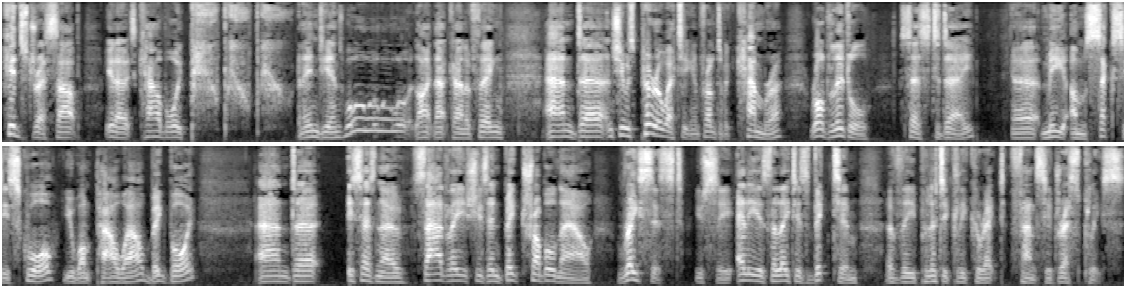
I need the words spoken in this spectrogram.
Kids dress up, you know, it's cowboy, pew, pew, pew, and Indians, woo, woo, woo, like that kind of thing. And, uh, and she was pirouetting in front of a camera. Rod Liddle says today, uh, me, I'm sexy squaw. You want powwow, big boy? And, uh, he says no. Sadly, she's in big trouble now. Racist, you see. Ellie is the latest victim of the politically correct fancy dress police.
